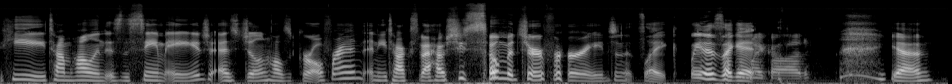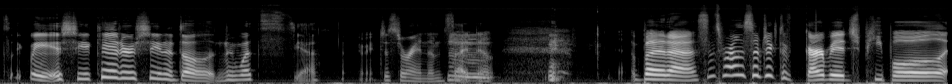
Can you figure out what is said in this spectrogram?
he Tom Holland is the same age as Gyllenhaal's girlfriend, and he talks about how she's so mature for her age, and it's like, wait a oh second, my god. yeah, it's like, wait, is she a kid or is she an adult? And what's yeah, anyway, just a random side Hmm. note. But uh, since we're on the subject of garbage people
